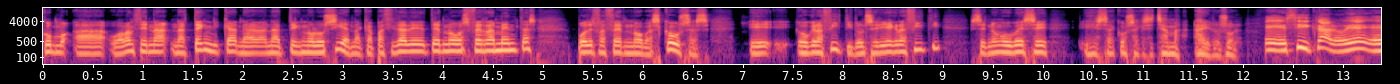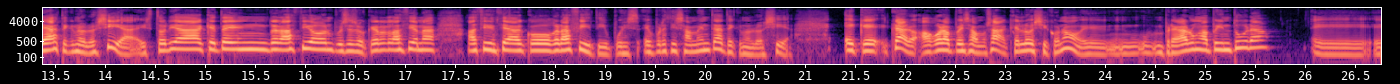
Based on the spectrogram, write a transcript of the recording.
como a, o avance na, na técnica, na, na tecnoloxía, na capacidade de ter novas ferramentas, podes facer novas cousas. E, o grafiti non sería grafiti se non houvese esa cosa que se chama aerosol. Eh, sí, claro, é, é a tecnoloxía, a historia que ten relación, pois pues eso, que relaciona a ciencia co graffiti, pois pues é precisamente a tecnoloxía. E que, claro, agora pensamos, ah, que lóxico, non? Eh, empregar unha pintura eh, e,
